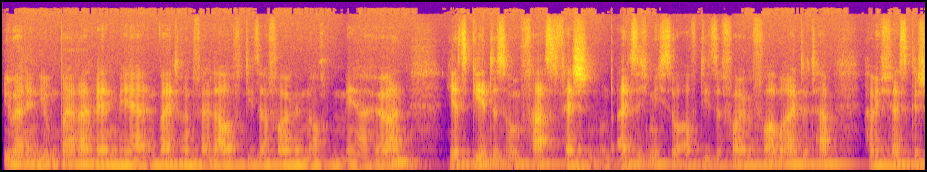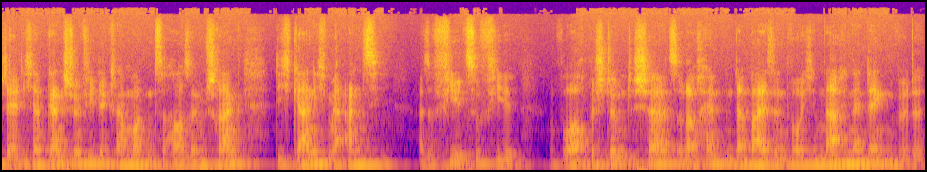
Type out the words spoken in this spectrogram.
Über den Jugendbeirat werden wir im weiteren Verlauf dieser Folge noch mehr hören. Jetzt geht es um Fast Fashion und als ich mich so auf diese Folge vorbereitet habe, habe ich festgestellt, ich habe ganz schön viele Klamotten zu Hause im Schrank, die ich gar nicht mehr anziehe. Also viel zu viel. Und wo auch bestimmt Shirts oder auch Hemden dabei sind, wo ich im Nachhinein denken würde,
